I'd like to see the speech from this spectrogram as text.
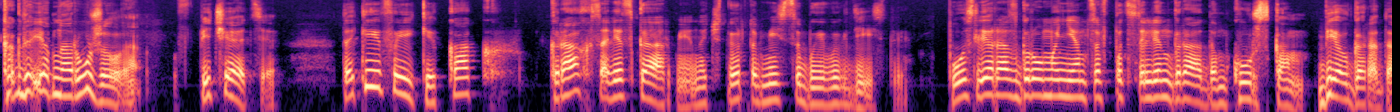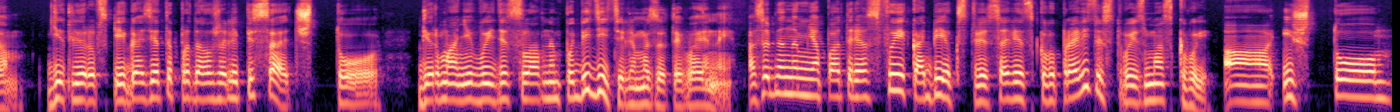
когда я обнаружила в печати такие фейки, как крах советской армии на четвертом месяце боевых действий, после разгрома немцев под Сталинградом, Курском, Белгородом, гитлеровские газеты продолжали писать, что Германия выйдет славным победителем из этой войны. Особенно меня потряс фейк о бегстве советского правительства из Москвы. А, и что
